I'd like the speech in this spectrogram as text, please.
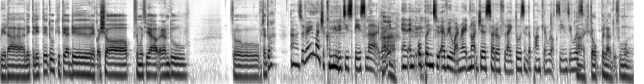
dah later-later tu kita ada record shop semua siap dalam tu. So macam tu lah. Uh, so very much a community space lah, right? Ha. And and open to everyone, right? Not just sort of like those in the punk and rock scenes. It was Ha, kita open lah untuk semua.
